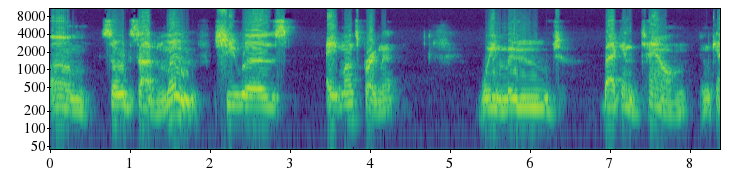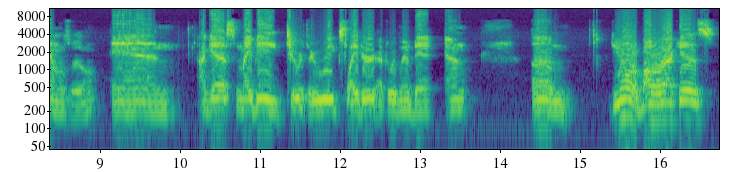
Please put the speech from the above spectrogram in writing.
Um, so we decided to move. She was eight months pregnant. We moved back into town in Campbellsville, and I guess maybe two or three weeks later, after we moved in, um, do you know what a bottle rack is?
